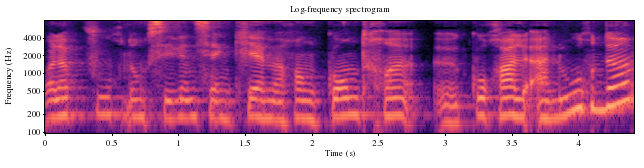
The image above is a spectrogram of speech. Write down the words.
Voilà pour donc ces 25e rencontres euh, chorales à Lourdes.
